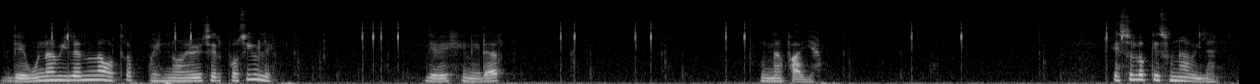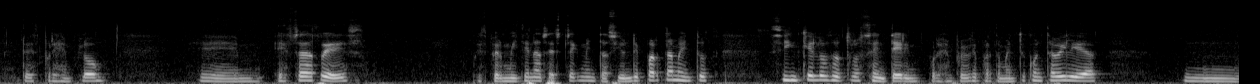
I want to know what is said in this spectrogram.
de una vila en la otra, pues no debe ser posible. Debe generar una falla. Eso es lo que es una VLAN. Entonces, por ejemplo, em, estas redes pues permiten hacer segmentación de departamentos sin que los otros se enteren. Por ejemplo, el departamento de contabilidad mm,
